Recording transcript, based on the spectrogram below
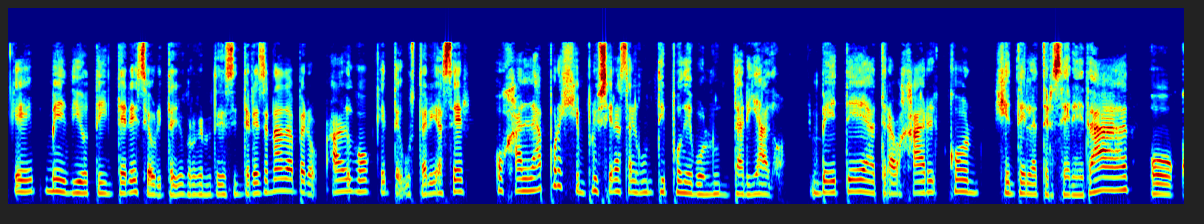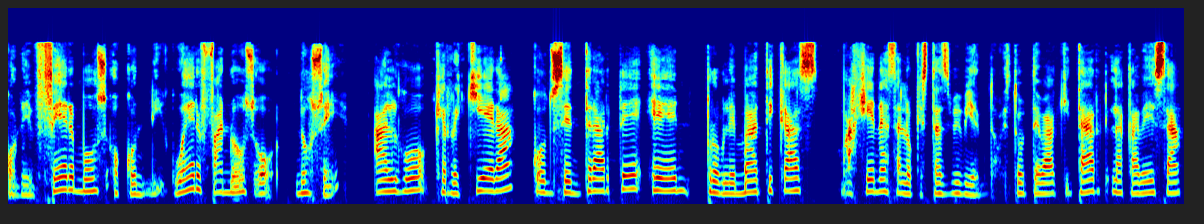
que medio te interese. Ahorita yo creo que no tienes interés en nada, pero algo que te gustaría hacer. Ojalá, por ejemplo, hicieras algún tipo de voluntariado. Vete a trabajar con gente de la tercera edad, o con enfermos, o con huérfanos, o no sé, algo que requiera concentrarte en problemáticas ajenas a lo que estás viviendo. Esto te va a quitar la cabeza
